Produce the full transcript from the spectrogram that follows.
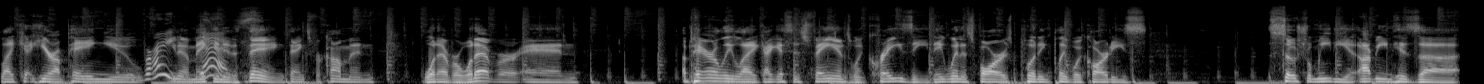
Like here I'm paying you, Right, you know, making it a thing. Thanks for coming, whatever, whatever. And apparently like I guess his fans went crazy. They went as far as putting Playboi Carti's social media i mean his uh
